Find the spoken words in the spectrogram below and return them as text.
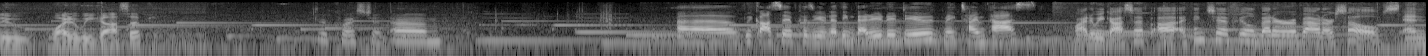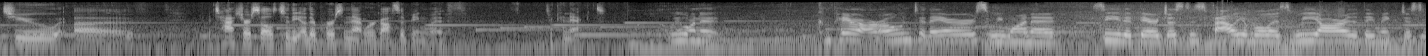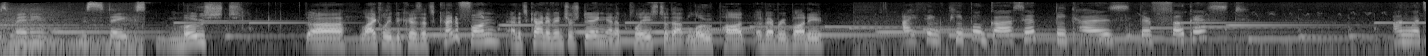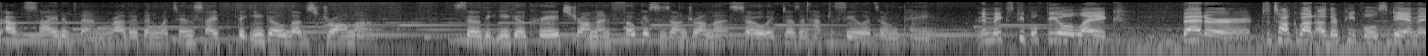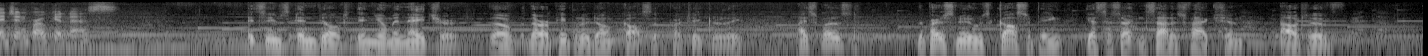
do why do we gossip? Good question. Um, Uh, we gossip because we have nothing better to do, make time pass. Why do we gossip? Uh, I think to feel better about ourselves and to uh, attach ourselves to the other person that we're gossiping with, to connect. we want to compare our own to theirs. We want to see that they're just as valuable as we are, that they make just as many mistakes. Most uh, likely because it's kind of fun and it's kind of interesting and it plays to that low part of everybody. I think people gossip because they're focused on what's outside of them rather than what's inside. The ego loves drama. So the ego creates drama and focuses on drama so it doesn't have to feel its own pain. And it makes people feel like better to talk about other people's damage and brokenness. It seems inbuilt in human nature, though there are people who don't gossip particularly. I suppose the person who's gossiping gets a certain satisfaction out of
